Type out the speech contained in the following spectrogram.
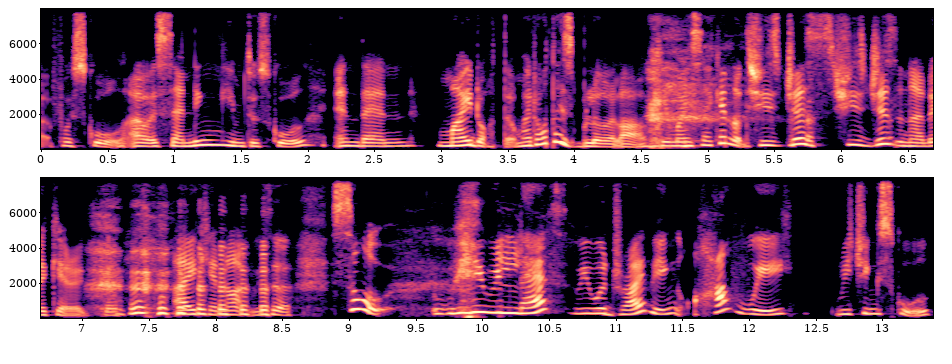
uh, for school. I was sending him to school, and then my daughter, my daughter is blur lah. Okay, my second daughter, she's just she's just another character. I cannot with her. So we we left. We were driving halfway, reaching school.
